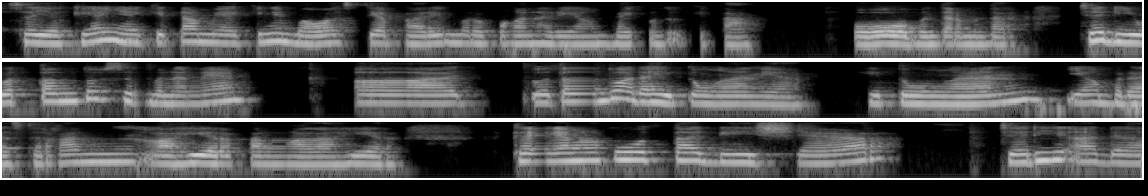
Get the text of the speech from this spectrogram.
Seyogianya kita meyakini bahwa setiap hari merupakan hari yang baik untuk kita. Oh, bentar-bentar. Jadi weton tuh sebenarnya uh, tentu ada hitungan ya, hitungan yang berdasarkan lahir, tanggal lahir. Kayak yang aku tadi share, jadi ada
